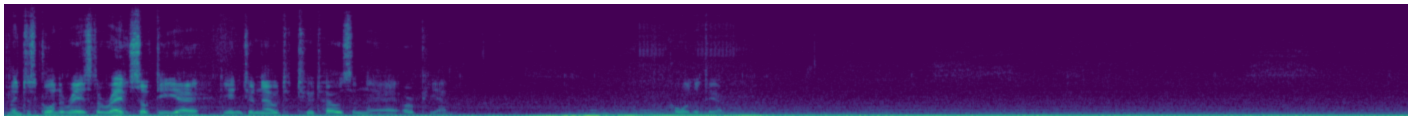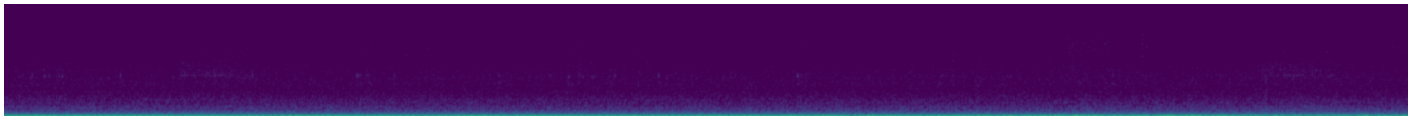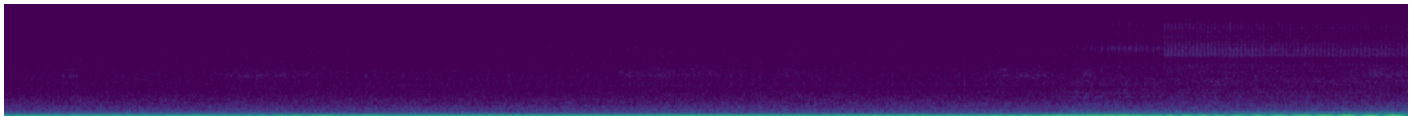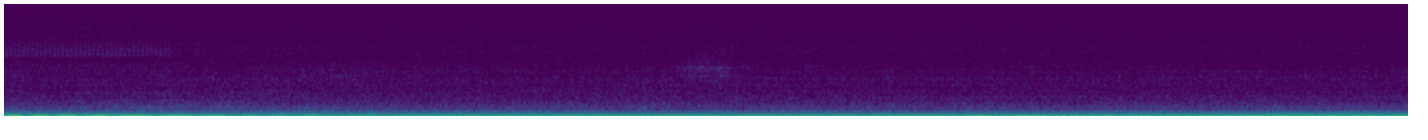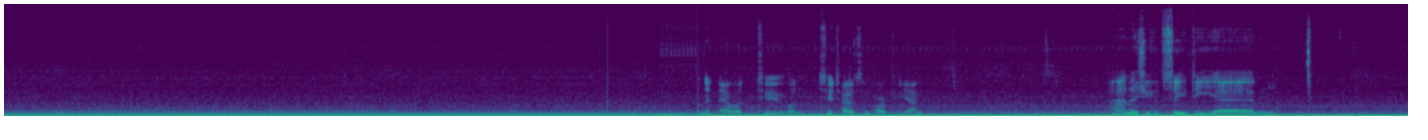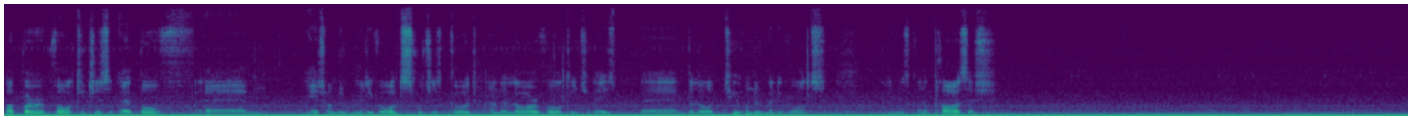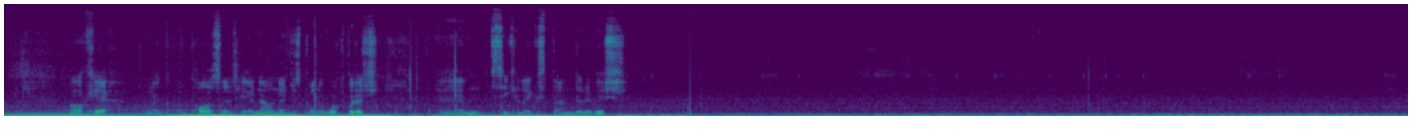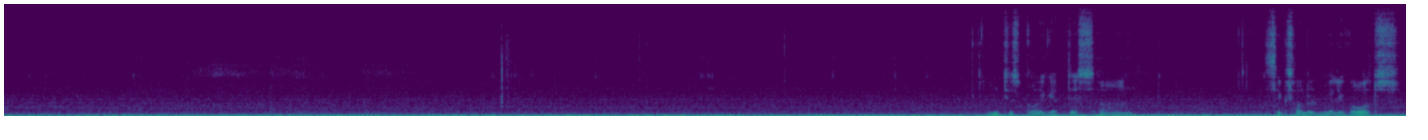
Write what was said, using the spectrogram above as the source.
I'm just going to raise the revs of the uh, the engine now to 2000 uh, RPM. Hold it there. 200 2000 RPM. And as you can see, the um, upper voltage is above um, 800 millivolts, which is good, and the lower voltage is uh, below 200 millivolts. I'm just going to pause it. Okay, I'm pausing it here now, and I'm just going to work with it. Um, see, can I expand it a bit? I'm just going to get this on 600 millivolts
